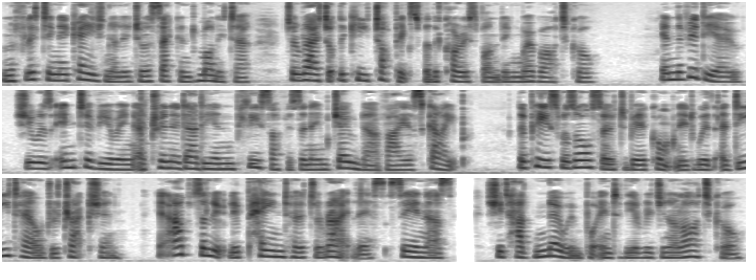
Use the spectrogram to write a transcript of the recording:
and flitting occasionally to a second monitor to write up the key topics for the corresponding web article. In the video, she was interviewing a Trinidadian police officer named Jonah via Skype. The piece was also to be accompanied with a detailed retraction. It absolutely pained her to write this, seeing as she'd had no input into the original article.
